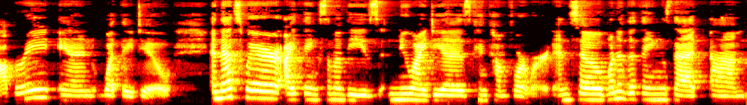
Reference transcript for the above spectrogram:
operate and what they do. And that's where I think some of these new ideas can come forward. And so, one of the things that um,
